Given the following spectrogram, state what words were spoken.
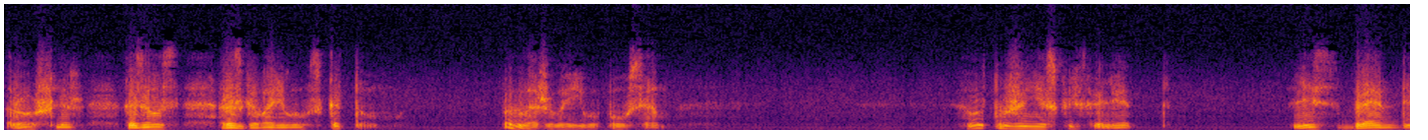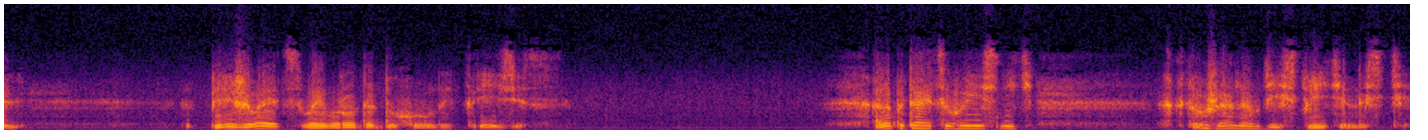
Рошлер, казалось, разговаривал с котом, поглаживая его по усам. Вот уже несколько лет Лиз Брендель переживает своего рода духовный кризис — она пытается выяснить, кто же она в действительности,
